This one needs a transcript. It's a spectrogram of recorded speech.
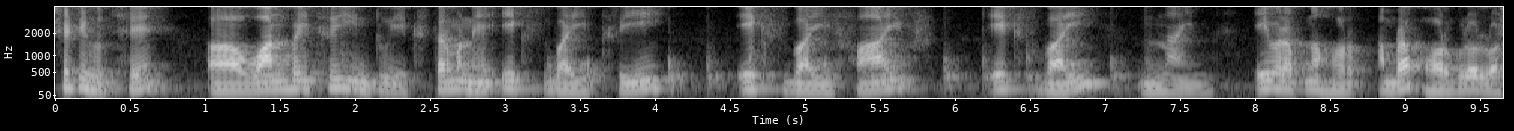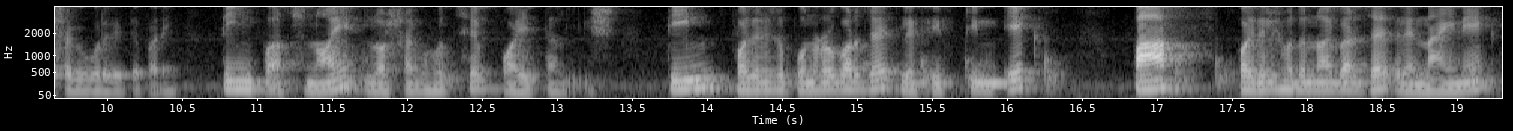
সেটি হচ্ছে one by three into x তার মানে x by three x by five x by nine এবার আপনার হর, আমরা হরগুলো লসাগু করে দিতে পারি। তিন পাঁচ নয়, লসাগু হচ্ছে পঁয়তাল্লিশ। তিন পঁয়তাল্লিশে পনেরো বার যায়, তাহলে ফিফটিন এক্স পাঁচ পঁয়তাল্লিশ মধ্যে নয় বার যায়, তাহলে নাইন এক্স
